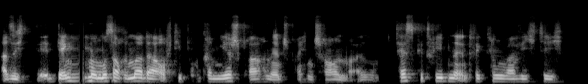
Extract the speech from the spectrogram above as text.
Also ich denke, man muss auch immer da auf die Programmiersprachen entsprechend schauen. Also testgetriebene Entwicklung war wichtig,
